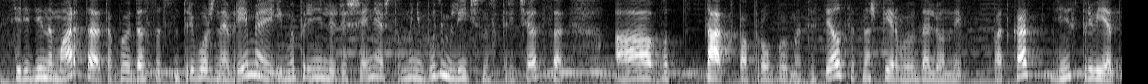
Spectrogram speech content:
середина марта, такое достаточно тревожное время, и мы приняли решение, что мы не будем лично встречаться, а вот так попробуем это сделать. Это наш первый удаленный подкаст. Денис, привет!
